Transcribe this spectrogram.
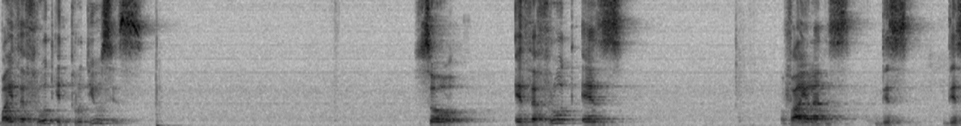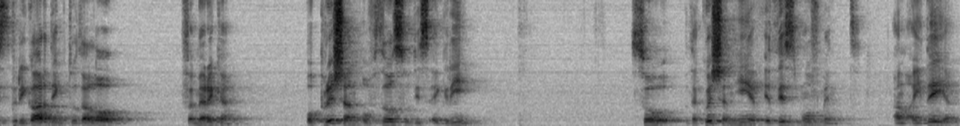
by the fruit it produces. So, if the fruit is violence, dis, disregarding to the law of America, oppression of those who disagree. So the question here is this movement an idea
